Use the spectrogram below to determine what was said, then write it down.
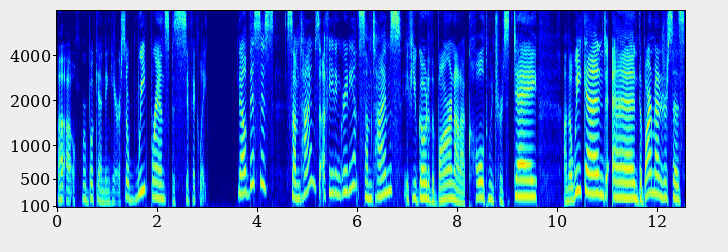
Uh oh, we're bookending here. So, wheat bran specifically. Now, this is sometimes a feed ingredient. Sometimes, if you go to the barn on a cold winter's day on the weekend and the barn manager says,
